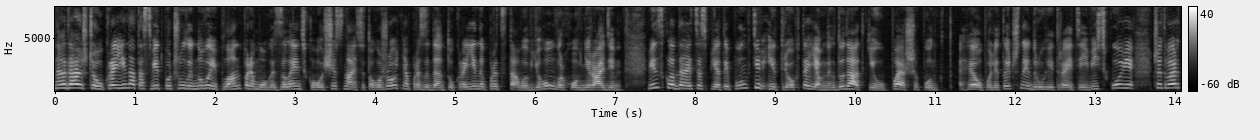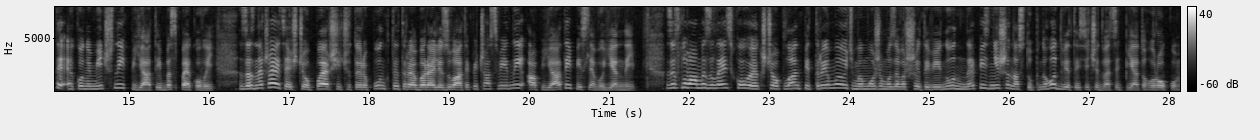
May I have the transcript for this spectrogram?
Нагадаю, що Україна та світ почули новий план перемоги Зеленського 16 жовтня. Президент України представив його у Верховній Раді. Він складається з п'яти пунктів і трьох таємних додатків. Перший пункт геополітичний, другий, третій військові, четвертий економічний, п'ятий безпековий. Зазначається, що перші чотири пункти треба реалізувати під час війни, а п'ятий післявоєнний. За словами Зеленського, якщо план підтримують, ми можемо завершити війну не пізніше наступного 2025 року.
